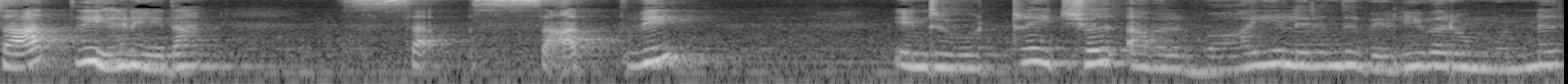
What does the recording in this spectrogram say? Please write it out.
சாத்விகனேதான். சா- சாத்வி என்று ஒற்றை சொல் அவள் வாயிலிருந்து வெளிவரும் முன்னர்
